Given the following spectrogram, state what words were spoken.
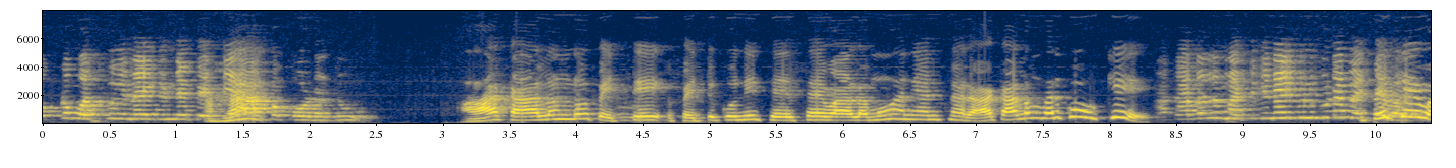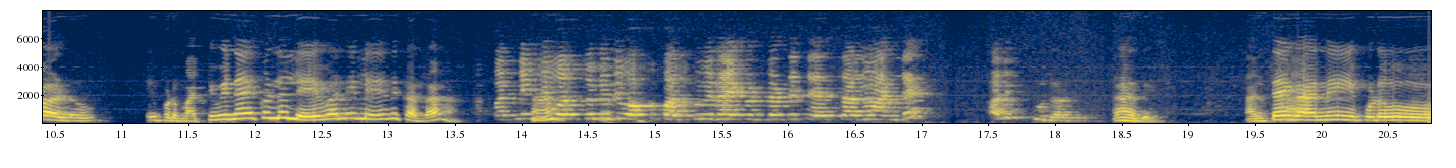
ఒక్క పసుపు వినాయకుడినే పెట్టి. ఆపకూడదు. ఆ కాలంలో పెట్టే పెట్టుకుని చేసేవాళ్ళము అని అంటున్నారు. ఆ కాలం వరకు ఓకే. ఆ కాలంలో మట్టి వినాయకుడిని కూడా పెట్టేవారు పెట్టేవాళ్ళు. ఇప్పుడు మట్టి వినాయకుళ్ళు లేవని లేదు కదా. అది కుదరదు. అది. అంతేగాని ఇప్పుడు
